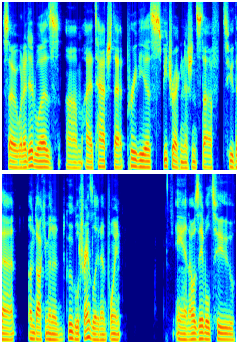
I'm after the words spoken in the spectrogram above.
So what I did was um, I attached that previous speech recognition stuff to that undocumented Google Translate endpoint, and I was able to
